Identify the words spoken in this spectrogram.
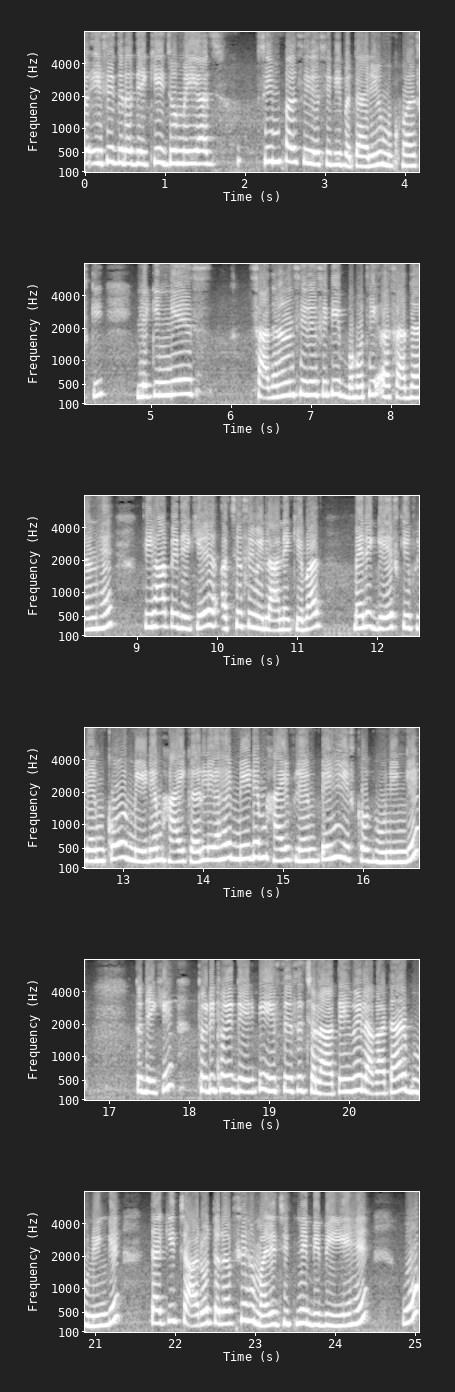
तो इसी तरह देखिए, जो मैं आज सिंपल सी रेसिपी बता रही हूँ मुखवास की, लेकिन ये साधारण सी रेसिपी बहुत ही असाधारण है। तो यहाँ पे देखिए, अच्छे से मिलाने के बाद मैंने गैस की फ्लेम को मीडियम हाई कर लिया है। मीडियम हाई फ्लेम पे ही इसको भूनेंगे। तो देखिए थोड़ी थोड़ी देर पे इस तरह से चलाते हुए लगातार भूनेंगे ताकि चारों तरफ़ से हमारे जितने भी बीए हैं, वो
